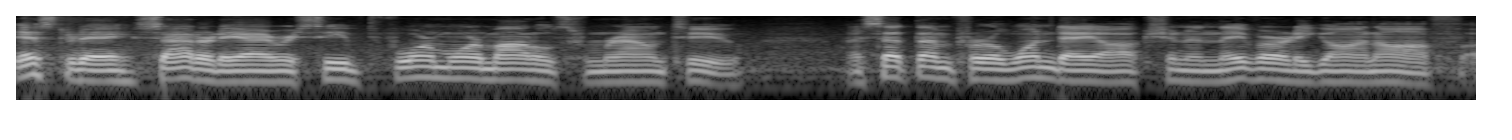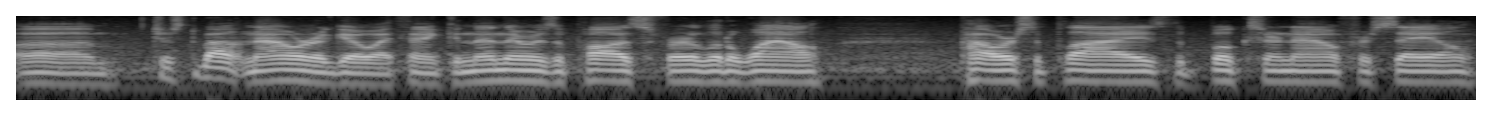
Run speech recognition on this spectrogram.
Yesterday, Saturday, I received four more models from round two. I set them for a one-day auction, and they've already gone off uh, just about an hour ago, I think, and then there was a pause for a little while. Power supplies, the books are now for sale.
